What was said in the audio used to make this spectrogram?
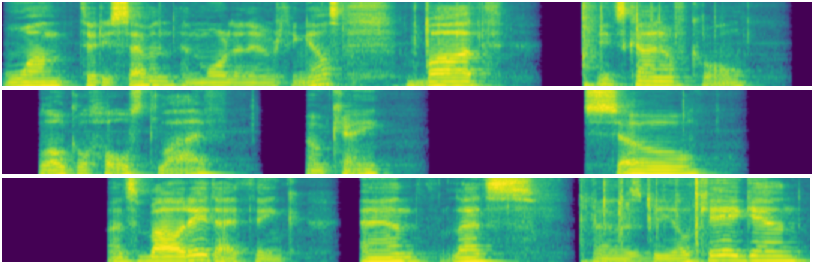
137 and more than everything else, but it's kind of cool. Local host live. Okay. So that's about it I think and let's uh, let's be okay again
